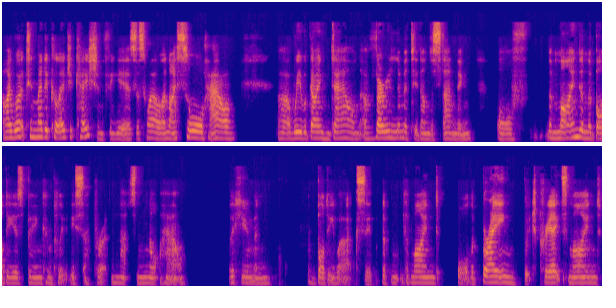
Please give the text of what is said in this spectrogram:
I worked in medical education for years as well. And I saw how uh, we were going down a very limited understanding of the mind and the body as being completely separate. And that's not how the human body works. It, the, the mind or the brain, which creates mind,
